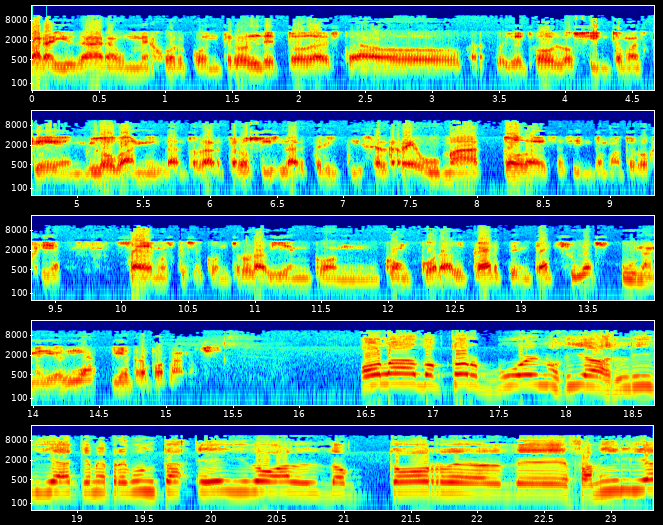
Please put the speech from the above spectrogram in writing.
para ayudar a un mejor control de toda esta pues de todos los síntomas que engloban tanto la artrosis, la artritis, el reuma, toda esa sintomatología. Sabemos que se controla bien con, con en cápsulas, una mediodía y otra por la noche. Hola doctor, buenos días. Lidia que me pregunta, he ido al doctor eh, de familia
